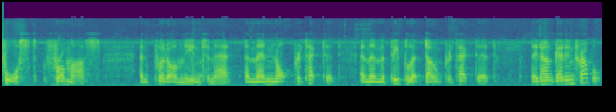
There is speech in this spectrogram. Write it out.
forced from us and put on the internet and then not protected. And then the people that don't protect it, they don't get in trouble.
